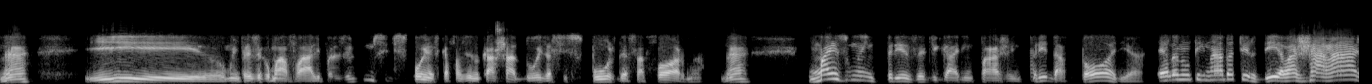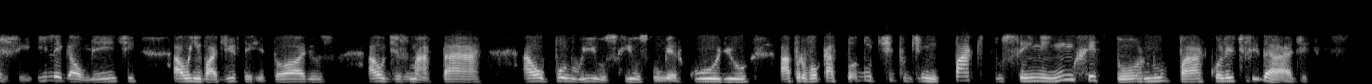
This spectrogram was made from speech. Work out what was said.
né? E uma empresa como a Vale, por exemplo, não se dispõe a ficar fazendo caixa dois, a se expor dessa forma, né? Mas uma empresa de garimpagem predatória, ela não tem nada a perder, ela já age ilegalmente ao invadir territórios, ao desmatar, ao poluir os rios com mercúrio, a provocar todo tipo de impacto sem nenhum retorno para a coletividade.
